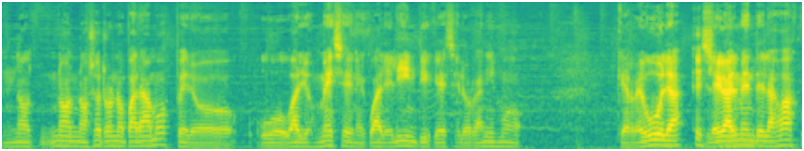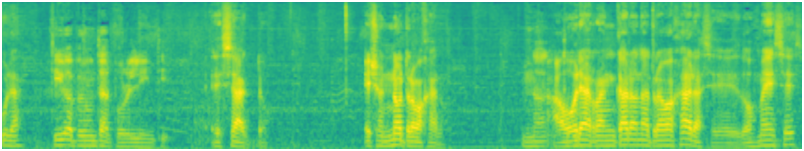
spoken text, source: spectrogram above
no, no nosotros no paramos, pero hubo varios meses en el cual el INTI, que es el organismo que regula Eso. legalmente las básculas, Te iba a preguntar por el Inti. exacto. Ellos no trabajaron. No, Ahora arrancaron a trabajar hace dos meses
